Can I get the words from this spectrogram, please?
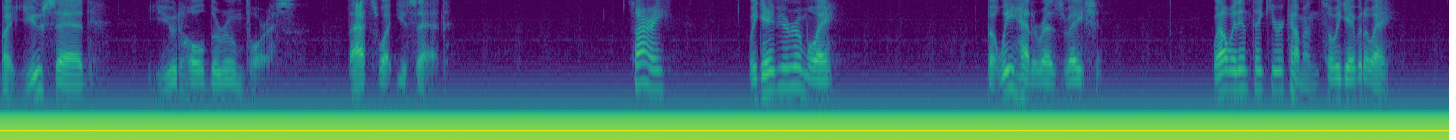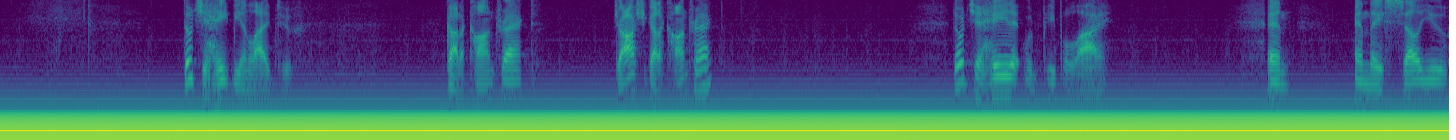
But you said you'd hold the room for us. That's what you said. Sorry, we gave your room away, but we had a reservation. Well, we didn't think you were coming, so we gave it away. Don't you hate being lied to? Got a contract? Josh, you got a contract? Don't you hate it when people lie? And and they sell you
